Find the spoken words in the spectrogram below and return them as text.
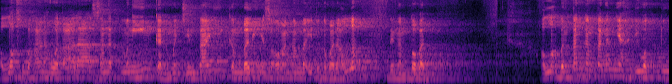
Allah Subhanahu wa taala sangat menginginkan mencintai kembalinya seorang hamba itu kepada Allah dengan tobat. Allah bentangkan tangannya di waktu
